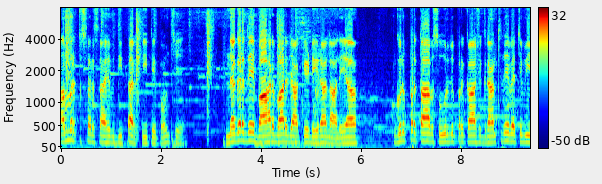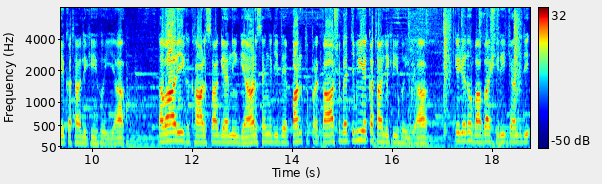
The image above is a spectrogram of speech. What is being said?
ਅੰਮ੍ਰਿਤਸਰ ਸਾਹਿਬ ਦੀ ਧਰਤੀ ਤੇ ਪਹੁੰਚੇ। ਨਗਰ ਦੇ ਬਾਹਰ-ਬਾਹਰ ਜਾ ਕੇ ਡੇਰਾ ਲਾ ਲਿਆ। ਗੁਰਪ੍ਰਤਾਪ ਸੂਰਜ ਪ੍ਰਕਾਸ਼ ਗ੍ਰੰਥ ਦੇ ਵਿੱਚ ਵੀ ਇਹ ਕਥਾ ਲਿਖੀ ਹੋਈ ਆ। ਤਵਾਰੀਖ ਖਾਲਸਾ ਗਿਆਨੀ ਗਿਆਨ ਸਿੰਘ ਜੀ ਦੇ ਪੰਥ ਪ੍ਰਕਾਸ਼ ਵਿੱਚ ਵੀ ਇਹ ਕਥਾ ਲਿਖੀ ਹੋਈ ਆ ਕਿ ਜਦੋਂ ਬਾਬਾ ਸ਼੍ਰੀ ਚੰਦ ਜੀ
